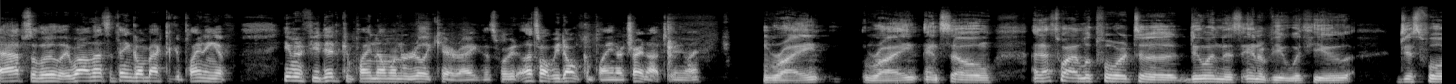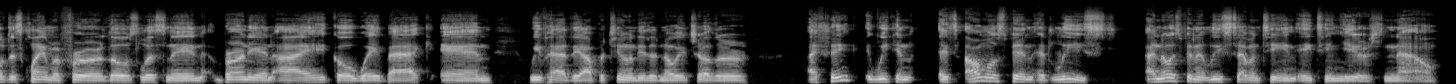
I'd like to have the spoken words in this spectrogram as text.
Absolutely. Well, and that's the thing. Going back to complaining, if even if you did complain, no one would really care, right? That's why we, that's why we don't complain or try not to anyway. Right, right. And so that's why I look forward to doing this interview with you. Just full disclaimer for those listening: Bernie and I go way back, and we've had the opportunity to know each other. I think we can. It's almost been at least. I know it's been at least 17, 18 years now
